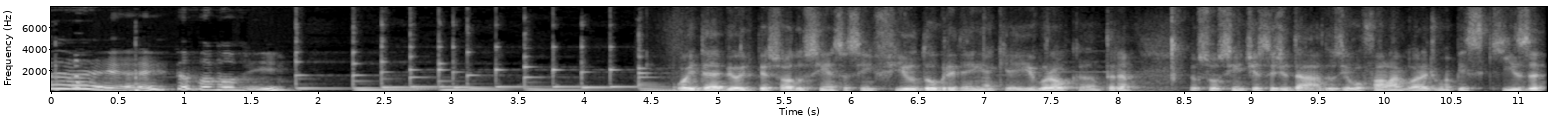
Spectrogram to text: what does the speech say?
ai, ai, então vamos ouvir. Oi, Deb, oi, pessoal do Ciência Sem Fio, Dobriden, aqui é Igor Alcântara. Eu sou cientista de dados e eu vou falar agora de uma pesquisa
